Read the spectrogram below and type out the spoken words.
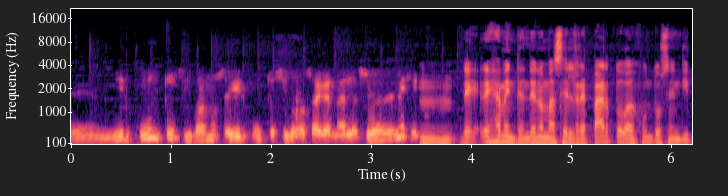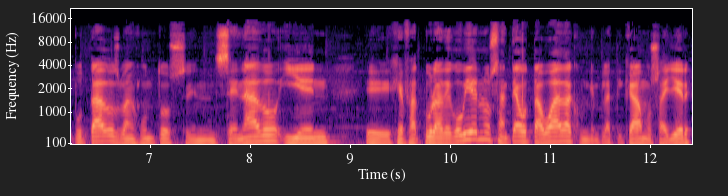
en ir juntos y vamos a ir juntos y vamos a ganar la Ciudad de México. Mm, déjame entender nomás el reparto, van juntos en diputados, van juntos en Senado y en eh, jefatura de gobierno. Santiago Tahuada, con quien platicábamos ayer,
